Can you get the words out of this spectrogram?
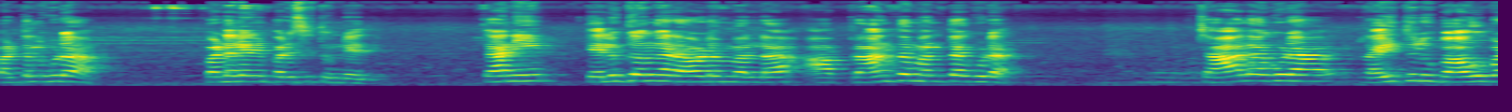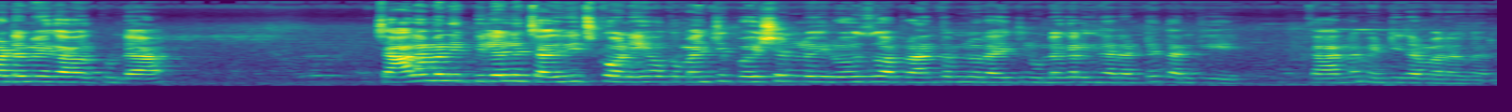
పంటలు కూడా పండలేని పరిస్థితి ఉండేది. కానీ తెలుగు గంగ రావడం వల్ల ఆ ప్రాంతం అంతా కూడా చాలా కూడా రైతులు బాగుపడమే కాకుండా చాలామంది పిల్లల్ని చదివించుకొని ఒక మంచి పొజిషన్లో ఈరోజు ఆ ప్రాంతంలో రైతులు ఉండగలిగినారంటే దానికి కారణం ఎన్టీ రామారావు గారు.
